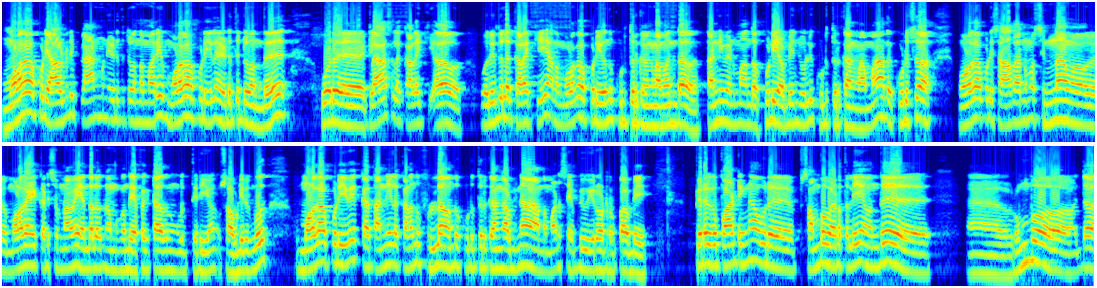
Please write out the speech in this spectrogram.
மிளகா பொடி ஆல்ரெடி பிளான் பண்ணி எடுத்துகிட்டு வந்த மாதிரி மிளகா பொடியெல்லாம் வந்து ஒரு கிளாஸில் கலக்கி அதாவது ஒரு இதில் கலக்கி அந்த மிளகா பொடியை வந்து கொடுத்துருக்காங்களாமா? இந்த தண்ணி வேணுமா? அந்த பொடி அப்படின்னு சொல்லி கொடுத்துருக்காங்களாமா? அதை குடிச்சா மிளகா பொடி சாதாரணமாக சின்ன ஒரு மிளகாயை கடிச்சோம்னாவே எந்த அளவுக்கு நமக்கு வந்து எஃபெக்ட் ஆகுதுன்னு உங்களுக்கு தெரியும். ஸோ அப்படி இருக்கும்போது மிளகா பொடியவே க தண்ணியில் கலந்து ஃபுல்லாக வந்து கொடுத்துருக்காங்க அப்படின்னா அந்த மனுஷன் எப்படி உயிரோடு இருப்பா அப்படி? பிறகு பார்த்தீங்கன்னா ஒரு சம்பவ இடத்துலையே வந்து ரொம்ப இதாக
